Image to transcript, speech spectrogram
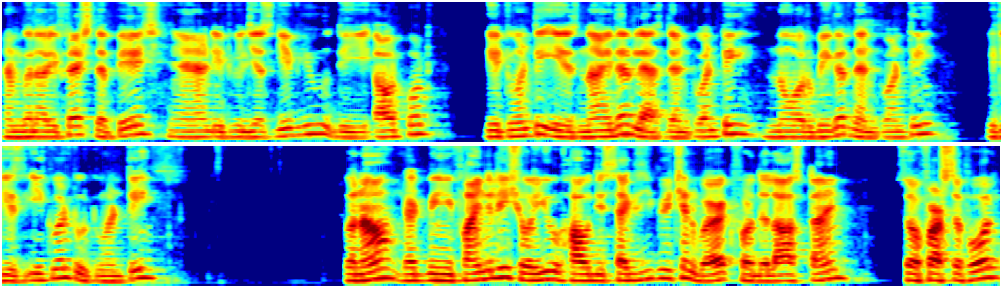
I'm gonna refresh the page and it will just give you the output. The 20 is neither less than 20 nor bigger than 20 it is equal to 20 so now let me finally show you how this execution worked for the last time. So first of all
